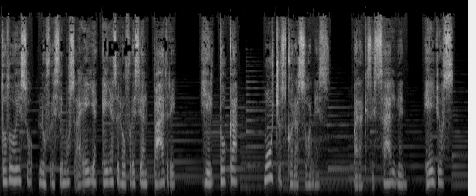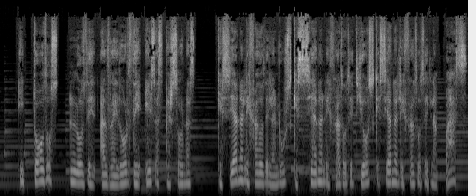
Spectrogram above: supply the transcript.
todo eso lo ofrecemos a ella, ella se lo ofrece al Padre y Él toca muchos corazones para que se salven ellos y todos los de alrededor de esas personas que se han alejado de la luz, que se han alejado de Dios, que se han alejado de la paz.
